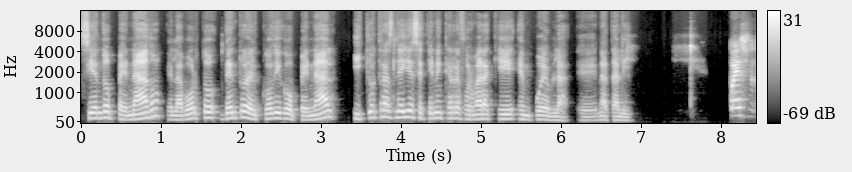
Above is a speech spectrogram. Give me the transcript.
siendo penado el aborto dentro del Código Penal ¿Y qué otras leyes se tienen que reformar aquí en Puebla, eh, Natalie? Pues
